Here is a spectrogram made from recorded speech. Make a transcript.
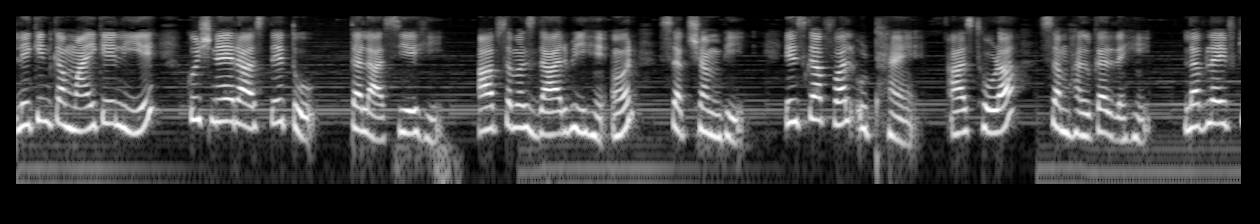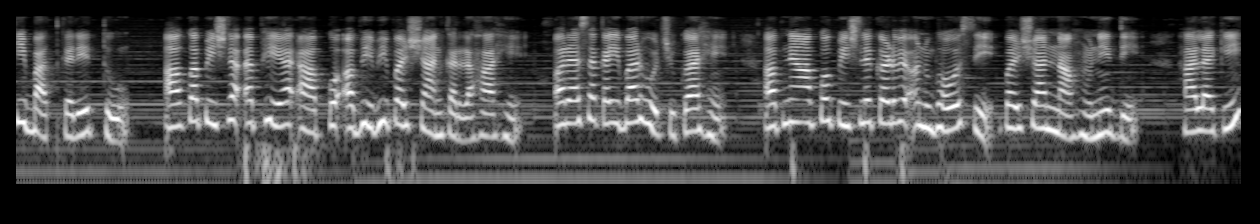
लेकिन कमाई के लिए कुछ नए रास्ते तो तलाशिए ही। आप समझदार भी हैं और सक्षम भी। इसका फल उठाएँ। आज थोड़ा संभल कर रहें। लव लाइफ की बात करें तो आपका पिछला अफेयर आपको अभी भी परेशान कर रहा है, और ऐसा कई बार हो चुका है। अपने आप को पिछले कड़वे अनुभवों से परेशान ना होने दें। हालाँकि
